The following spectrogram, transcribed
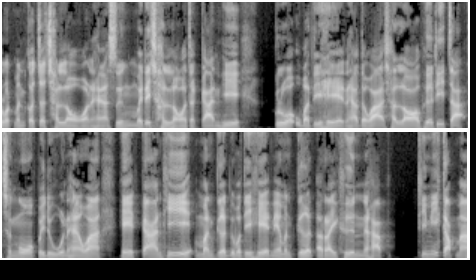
รถมันก็จะชะลอนะฮะซึ่งไม่ได้ชะลอจากการที่กลัวอุบัติเหตุนะครับ แต่ว่าชะลอเพื่อที่จะชะโงกไปดูนะฮะว่าเหตุการณ์ที่มันเกิดอุบัติเหตุเนี้ยมันเกิดอะไรขึ้นนะครับ ทีนี้กลับมา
